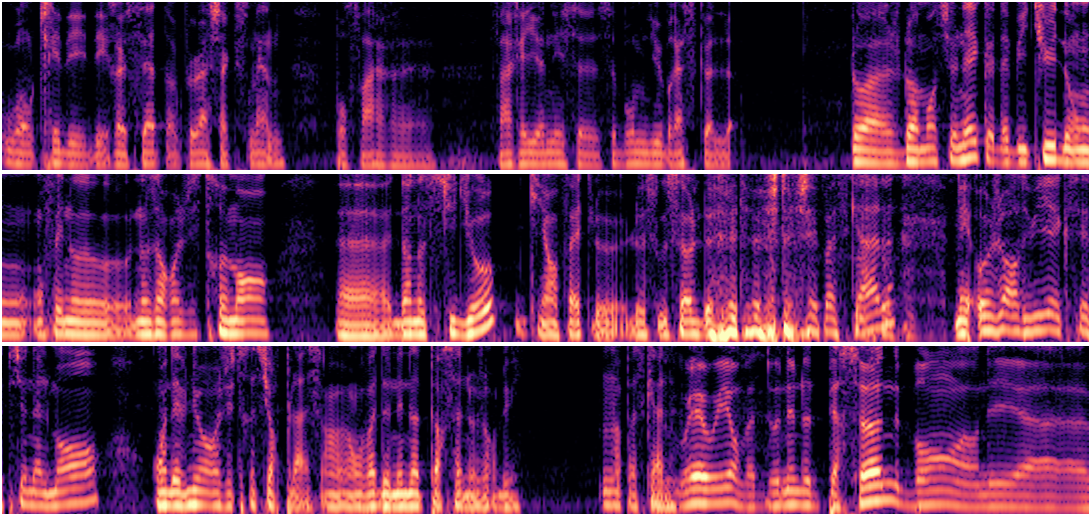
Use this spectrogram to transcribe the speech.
où on crée des, recettes un peu à chaque semaine pour faire, euh, faire rayonner ce, beau milieu brassicole-là. Je dois, mentionner que d'habitude, on, fait nos, enregistrements dans notre studio, qui est en fait le, sous-sol de, chez Pascal. Mais aujourd'hui, exceptionnellement, on est venu enregistrer sur place. Hein. On va donner notre personne aujourd'hui. Mm. Pascal? Oui, oui, on va donner notre personne. Bon, on est, euh,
